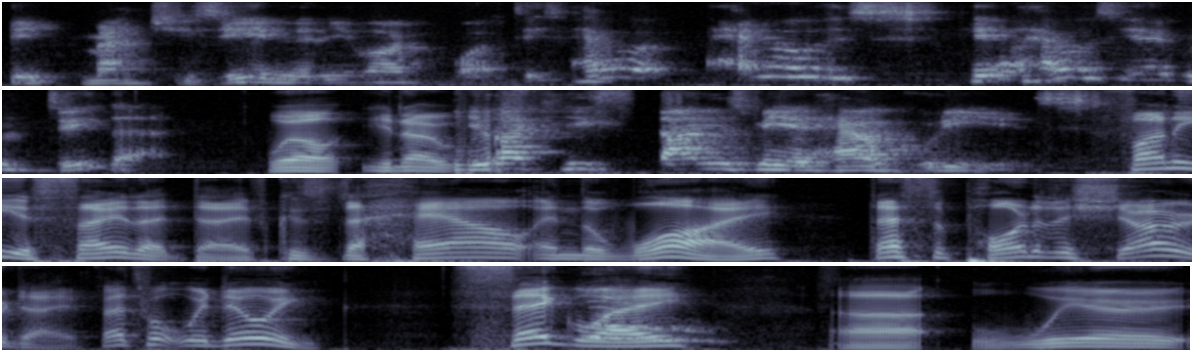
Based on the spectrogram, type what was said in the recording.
big match he's in, and you're like, what? This, how how is how, how is he able to do that? Well, you know, He like he stuns me at how good he is. funny you say that, Dave, because the how and the why, that's the point of the show, Dave. That's what we're doing. Segue, uh, we're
